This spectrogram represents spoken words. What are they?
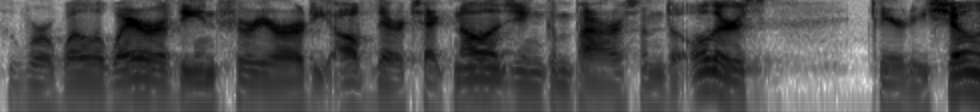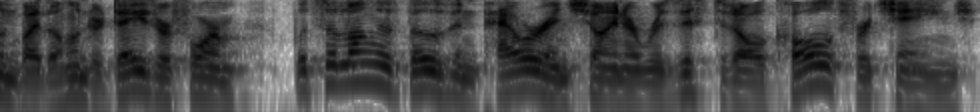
who were well aware of the inferiority of their technology in comparison to others, clearly shown by the Hundred Days Reform. But so long as those in power in China resisted all calls for change,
